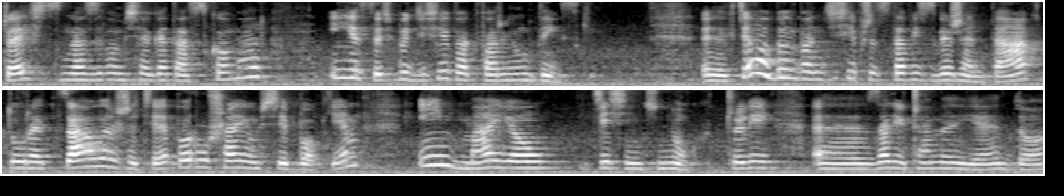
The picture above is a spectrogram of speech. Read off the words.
Cześć, nazywam się Agata Skomar i jesteśmy dzisiaj w akwarium gdyńskim. E, Chciałabym Wam dzisiaj przedstawić zwierzęta, które całe życie poruszają się bokiem i mają 10 nóg, czyli e, zaliczamy je do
